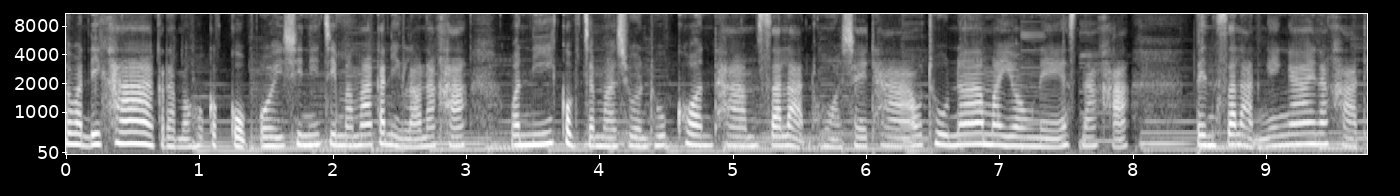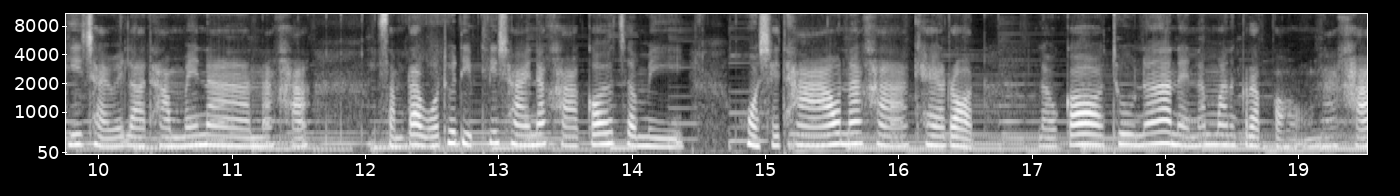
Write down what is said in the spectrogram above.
สวัสดีค่ะ กลับมาพบกับกบโอยชินิจิมาม่ากันอีกแล้วนะคะ วันนี้กบจะมาชวนทุกคนทำสลัดหัวไชเท้าทูน่ามายองเนสนะคะ เป็นสลัดง่าย ๆนะคะ ที่ใช้เวลาทำไม่นานนะคะสำหรับวัตถุดิบที่ใช้นะคะก็จะมีหัวไชเท้านะคะ แครอทแล้วก็ทูน่าในน้ำมันกระป๋องนะคะ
